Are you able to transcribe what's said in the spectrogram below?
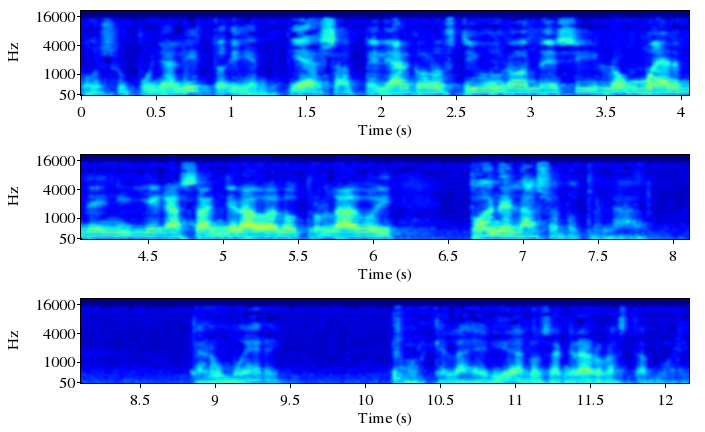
con su puñalito y empieza a pelear con los tiburones y lo muerden y llega sangrado al otro lado y pone el lazo al otro lado. Pero muere, porque las heridas lo sangraron hasta morir.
